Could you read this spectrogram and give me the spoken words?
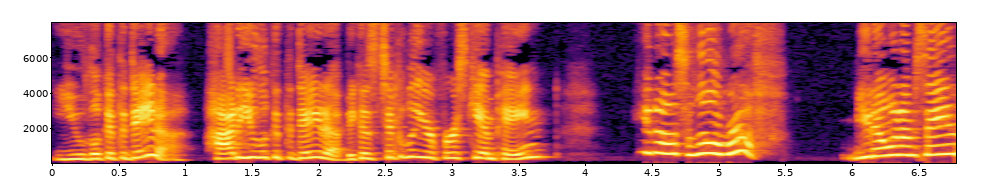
you look at the data. How do you look at the data? Because typically your first campaign, you know, it's a little rough. You know what I'm saying?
